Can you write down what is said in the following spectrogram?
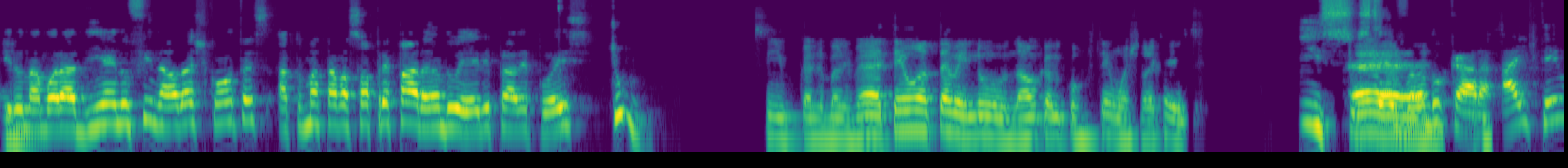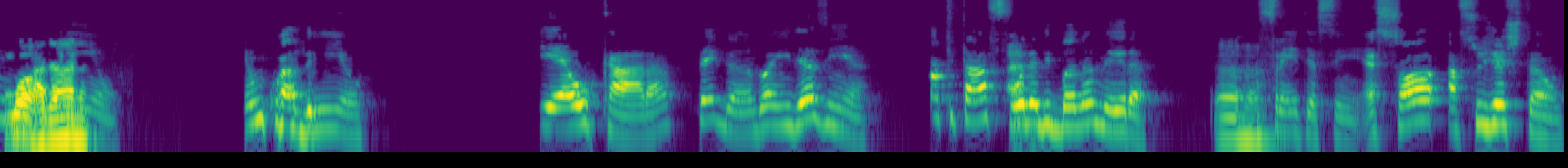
tira o namoradinho e no final das contas a turma tava só preparando ele para depois, tchum, Sim, por causa do É, tem uma também, no, na Alca do Corpo tem uma história que é isso. Isso, É. cevando o cara. Aí tem um Guardando. quadrinho. Tem um quadrinho que é o cara pegando a indiazinha. Só que tá a folha de bananeira na Aham, frente, assim. É só a sugestão.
